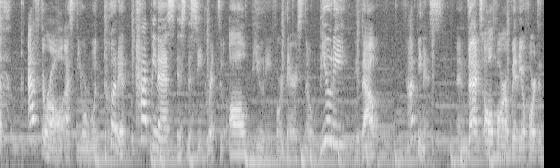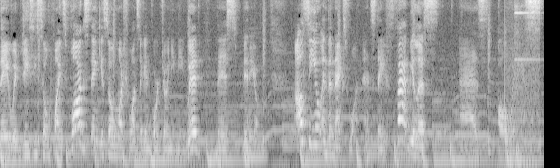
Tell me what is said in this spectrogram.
After all, as Dior would put it, happiness is the secret to all beauty, for there is no beauty without happiness. And that's all for our video for today with JC's Home Finds Vlogs. Thank you so much once again for joining me with this video. I'll see you in the next one and stay fabulous as always.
